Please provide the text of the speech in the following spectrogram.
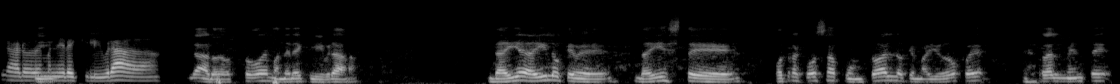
Claro, de manera equilibrada. Claro, todo de manera equilibrada. De ahí a ahí lo que me, de ahí este, otra cosa puntual, lo que me ayudó fue realmente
